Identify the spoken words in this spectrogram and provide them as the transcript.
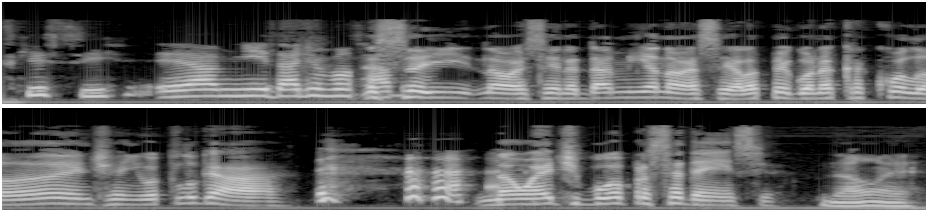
Esqueci. É a minha idade avançada. Essa aí, não, essa aí não é da minha, não. Essa aí ela pegou na Cracolândia, em outro lugar. não é de boa procedência. Não é.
